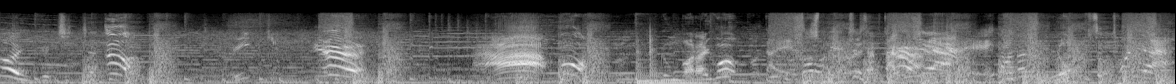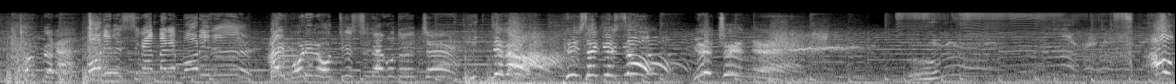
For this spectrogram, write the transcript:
아 이거 진짜. 어! 예. 아, 어. 이건 봐라 이거? 나의 스피치산 땅이야. 나는 롱스톤이야. 덤벼라 일주일네 음. 아우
